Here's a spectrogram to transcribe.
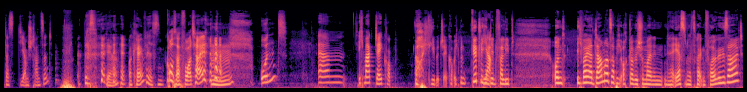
dass die am Strand sind. Das, Ja, okay. Das ist ein großer Vorteil. Mhm. Und ähm, ich mag Jacob. Oh, ich liebe Jacob. Ich bin wirklich Ja. in den verliebt. Und ich war ja damals, habe ich auch, glaube ich, schon mal in, in der ersten oder zweiten Folge gesagt,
